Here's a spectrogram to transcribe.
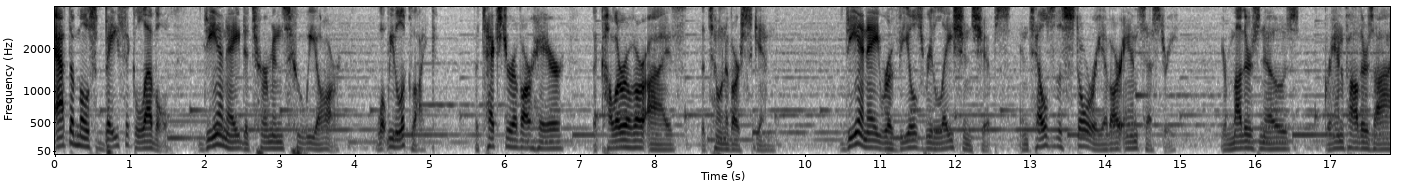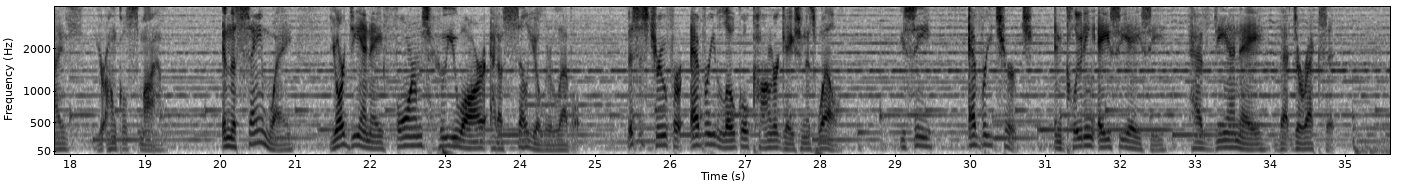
At the most basic level, DNA determines who we are, what we look like, the texture of our hair, the color of our eyes, the tone of our skin. DNA reveals relationships and tells the story of our ancestry your mother's nose, grandfather's eyes, your uncle's smile. In the same way, your DNA forms who you are at a cellular level. This is true for every local congregation as well. You see, every church, including ACAC, has DNA that directs it,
